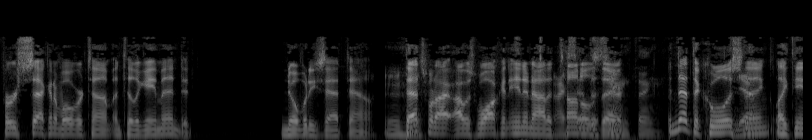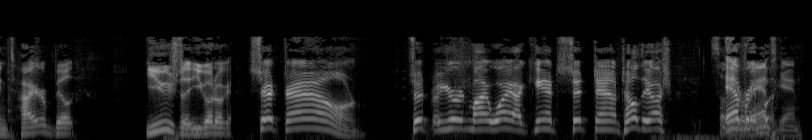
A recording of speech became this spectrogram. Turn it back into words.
first second of overtime until the game ended, nobody sat down. Mhm. That's what I, I was walking in and out of tunnels the there. Isn't that the coolest Yeah. thing? Like the entire build. Usually, you go to a, sit down. Sit. You're in my way. I can't sit down. Tell the usher. Sounds like Rams game.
